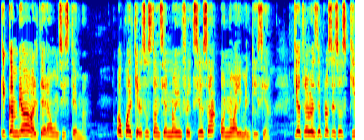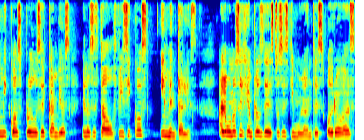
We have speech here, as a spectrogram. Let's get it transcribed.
que cambia o altera un sistema o cualquier sustancia no infecciosa o no alimenticia, que a través de procesos químicos produce cambios en los estados físicos y mentales. Algunos ejemplos de estos estimulantes o drogas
